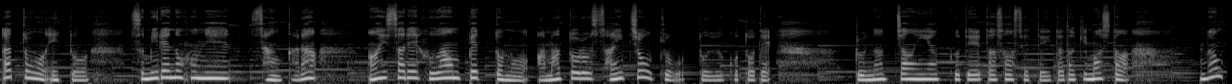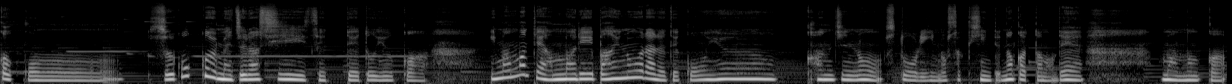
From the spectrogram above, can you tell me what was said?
あとえっとすみれの骨さんから愛され不安ペットのアマトロ最長教ということでルナちゃん役で出させていただきました。なんかこうすごく珍しい設定というか今まであんまりバイノーラルでこういう感じのストーリーの作品ってなかったのでまあなんか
